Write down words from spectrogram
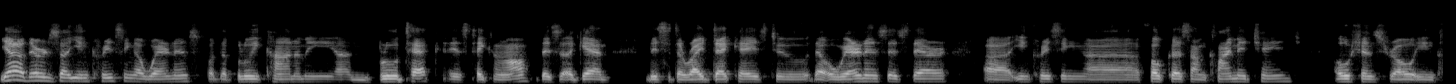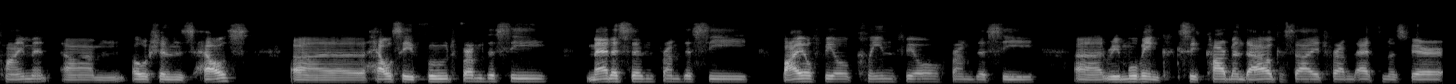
Yeah, there's an increasing awareness for the blue economy and blue tech is taking off. This again, this is the right decades to the awareness is there, uh, increasing uh, focus on climate change, ocean's role in climate, um, ocean's health, uh, healthy food from the sea, medicine from the sea, biofuel, clean fuel from the sea, uh, removing carbon dioxide from the atmosphere,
